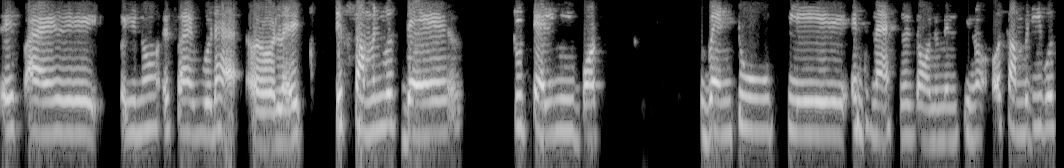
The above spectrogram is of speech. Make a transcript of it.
if I, you know, if I would have, uh, like, if someone was there to tell me what, when to play international tournaments, you know, or somebody was,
